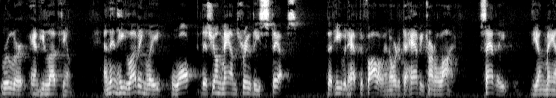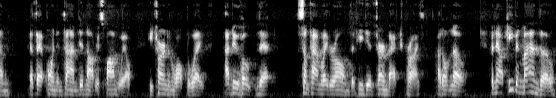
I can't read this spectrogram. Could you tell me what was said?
ruler and he loved him. And then he lovingly walked this young man through these steps that he would have to follow in order to have eternal life. Sadly, the young man at that point in time did not respond well. He turned and walked away. I do hope that sometime later on that he did turn back to Christ. I don't know. But now keep in mind though,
